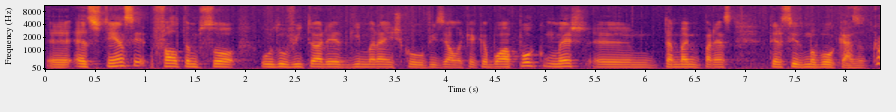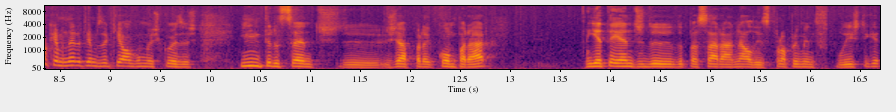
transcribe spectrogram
uh, assistência. Falta-me só o do Vitória de Guimarães com o Vizela, que acabou há pouco, mas também me parece ter sido uma boa casa. De qualquer maneira, temos aqui algumas coisas interessantes já para comparar. E até antes de, de passar à análise propriamente futebolística,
